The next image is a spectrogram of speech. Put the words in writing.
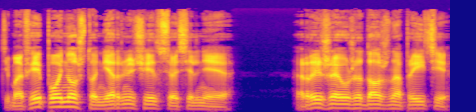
Тимофей понял, что нервничает все сильнее. Рыжая уже должна прийти.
